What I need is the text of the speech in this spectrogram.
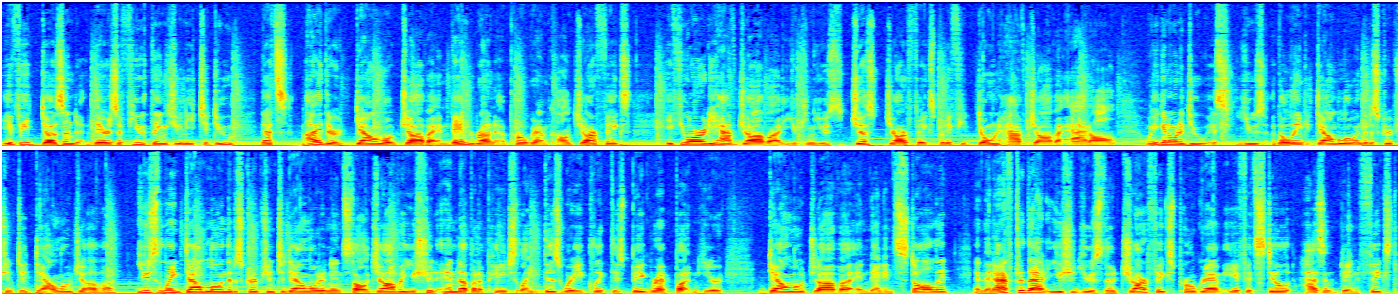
If it doesn't there's a few things you need to do. That's either download Java and then run a program called Jarfix. If you already have Java you can use just Jarfix but if you don't have Java at all what you're going to want to do is use the link down below in the description to download Java. Use the link down below in the description to download and install Java. You should end up on a page like this where you click this big red button here, download Java, and then install it. And then after that, you should use the Jarfix program if it still hasn't been fixed,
